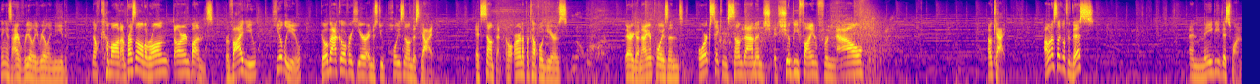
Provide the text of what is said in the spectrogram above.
thing is, I really, really need, no, come on, I'm pressing all the wrong darn buttons. Revive you, heal you, go back over here and just do poison on this guy. It's something, it'll earn up a couple of gears. There we go, now you're poisoned. Orik's taking some damage. It should be fine for now. Okay, I wanna cycle through this. And maybe this one.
